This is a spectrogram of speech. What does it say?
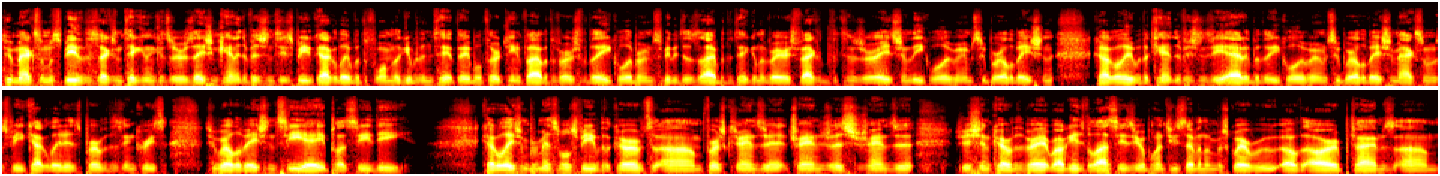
Two, maximum speed of the section taking into consideration cant deficiency speed calculated with the formula given in table 13.5 with the first for the equilibrium speed desired with the taking the various factors the consideration of the equilibrium super elevation calculated with the cant deficiency added with the equilibrium super elevation maximum speed calculated as per with this increase super elevation CA plus CD. Calculation permissible speed of the curves. Um, first transi- transition transition curve of the variant raw gauge velocity is 0.27 the square root of r times um,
